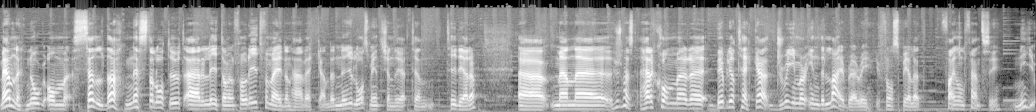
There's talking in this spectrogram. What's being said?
Men nog om Zelda. Nästa låt ut är lite av en favorit för mig den här veckan. Det är en ny låt som jag inte kände till tidigare. Eh, men uh, hur som helst, här kommer eh, uh, Biblioteca Dreamer in the Library ifrån spelet Final Fantasy 9.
